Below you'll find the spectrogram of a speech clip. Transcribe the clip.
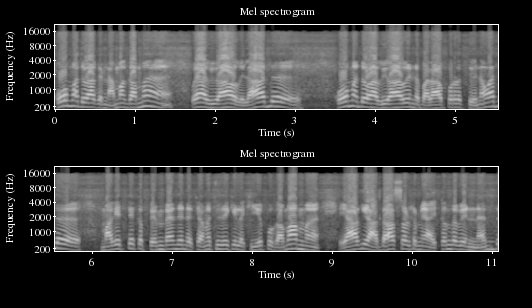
කොහමද ඔයාගේ නම ගම? ඔයා විවාහ වෙලාද? කොහමද ඔයා විවාහ වෙන්න බලාපොරොත්තු වෙනවද? මගෙත් එක්ක පෙම් බැඳෙන්න කැමතිද කියලා කියපු ගමන්ම එයාගේ අදහස් වලට මෙයා එකඟ වෙන්නේ නැද්ද?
